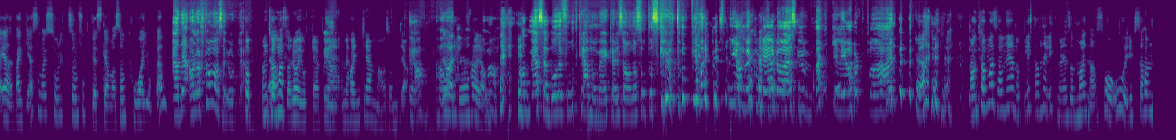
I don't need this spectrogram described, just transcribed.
Er det begge som har solgt sånn fuktighetskremer sånn på jobben? Ja, det er Lars Thomas har gjort det. Han Thomas har òg gjort det Ja. med, med håndkremer og sånt, ja. Ja, han Ja, har det har Han han. har hatt med seg både fotkrem og mer til, så han har sittet og skrøt opp i arbeidstida med kollegaer. og Jeg skulle virkelig ha hørt på det her. Han Thomas han er nok litt, han er litt mer en sånn mann av få ord, så han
